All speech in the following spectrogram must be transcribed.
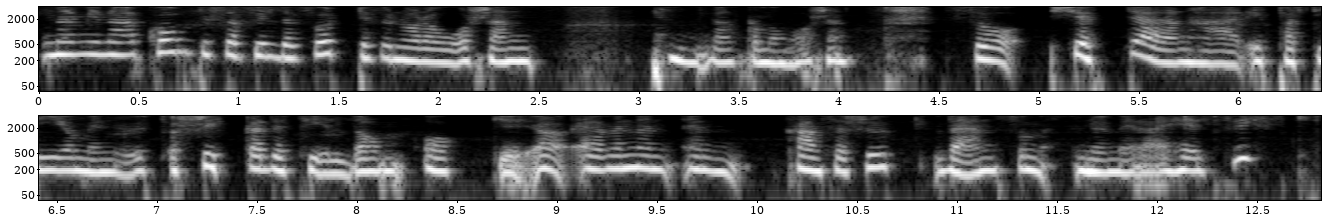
När mina kompisar fyllde 40 för några år sedan ganska många år sedan, så köpte jag den här i parti och minut och skickade till dem och ja, även en, en cancersjuk vän som numera är helt frisk.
